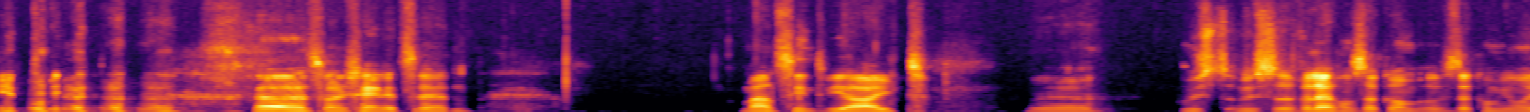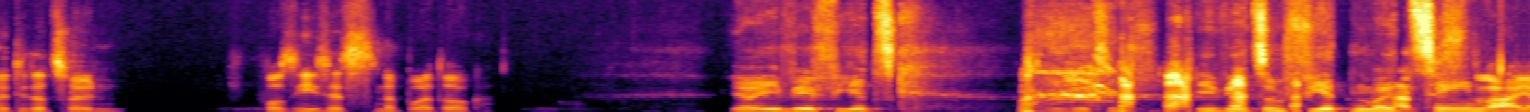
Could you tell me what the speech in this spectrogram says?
ja, das waren schöne Zeiten. Man sind wir alt. Ja. Willst, willst du vielleicht unserer, unserer Community erzählen, was ist jetzt in ein paar Tagen? Ja, ich will 40. Ich will zum, vierten Mal 10. Ja,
